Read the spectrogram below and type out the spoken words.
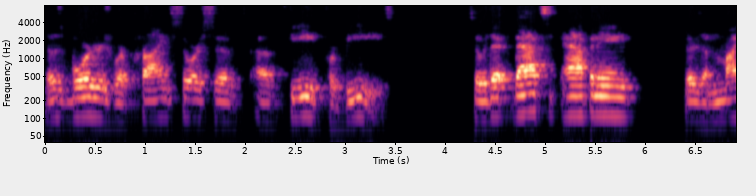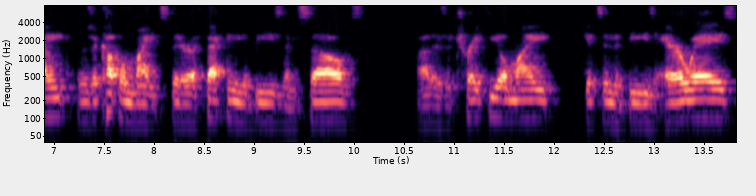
Those borders were a prime source of, of feed for bees. So that, that's happening. There's a mite, there's a couple mites that are affecting the bees themselves. Uh, there's a tracheal mite, gets in the bees' airways.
